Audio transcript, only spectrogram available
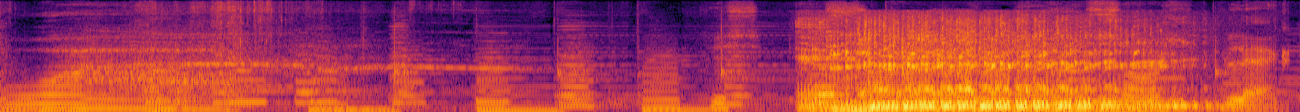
Wow. This is source black.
